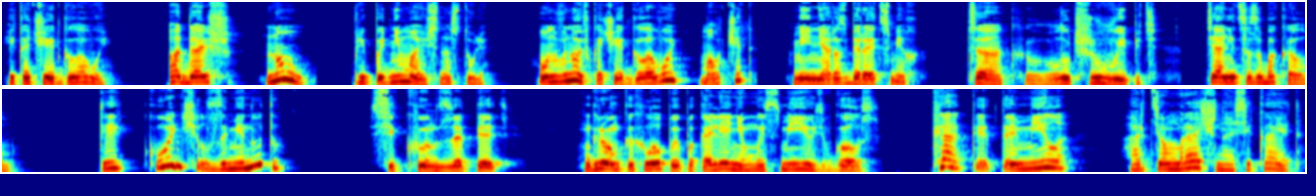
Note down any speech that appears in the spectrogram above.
и качает головой. А дальше? Ну, приподнимаюсь на стуле. Он вновь качает головой, молчит. Меня разбирает смех. Так, лучше выпить. Тянется за бокалом. Ты кончил за минуту? Секунд за пять. Громко хлопаю по коленям и смеюсь в голос. Как это мило! Артем мрачно осекает.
